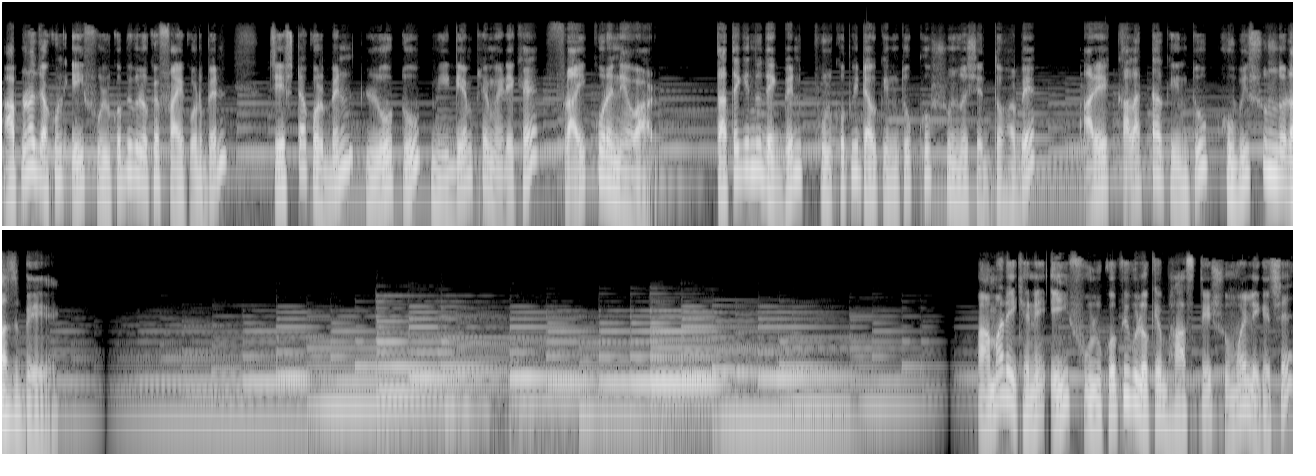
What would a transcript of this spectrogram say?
আপনারা যখন এই ফুলকপিগুলোকে ফ্রাই করবেন, চেষ্টা করবেন লো টু মিডিয়াম ফ্লেমে রেখে ফ্রাই করে নেওয়ার। তাতে কিন্তু দেখবেন ফুলকপিটাও কিন্তু খুব সুন্দর সেদ্ধ হবে আর এর কালারটাও কিন্তু খুবই সুন্দর আসবে। আমার এখানে এই ফুলকপিগুলোকে ভাজতে সময় লেগেছে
